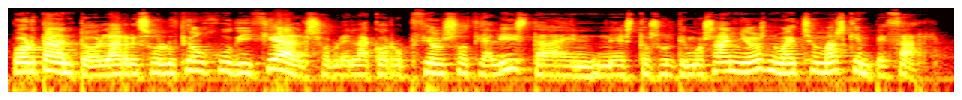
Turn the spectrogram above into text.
Por tanto, la resolución judicial sobre la corrupción socialista en estos últimos años no ha hecho más que empezar.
